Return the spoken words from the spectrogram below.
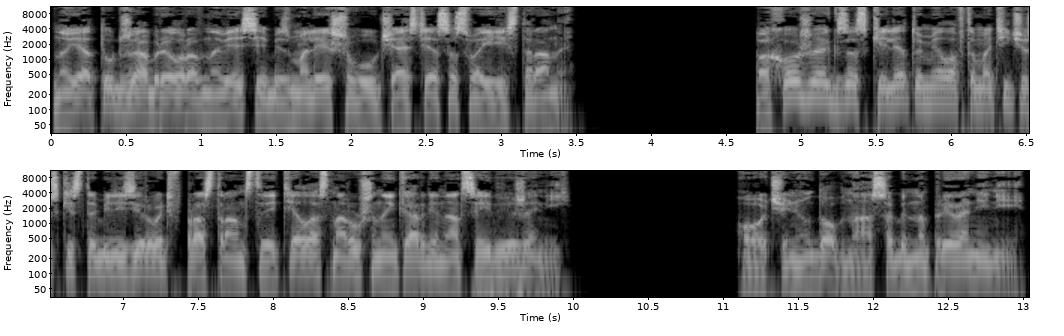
но я тут же обрел равновесие без малейшего участия со своей стороны. Похоже, экзоскелет умел автоматически стабилизировать в пространстве тело с нарушенной координацией движений. Очень удобно, особенно при ранении.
